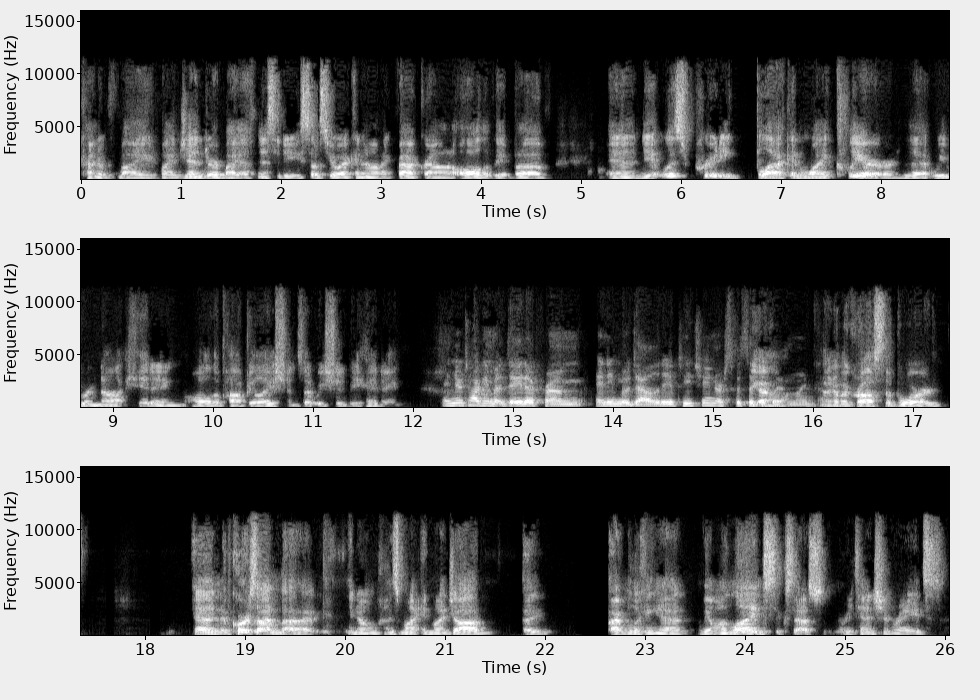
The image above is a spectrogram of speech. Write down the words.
kind of by, by gender, by ethnicity, socioeconomic background, all of the above. And it was pretty black and white clear that we were not hitting all the populations that we should be hitting. And you're talking about data from any modality of teaching or specifically yeah, online? kind of across the board and of course I'm uh, you know as my in my job I, I'm looking at the online success retention rates.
